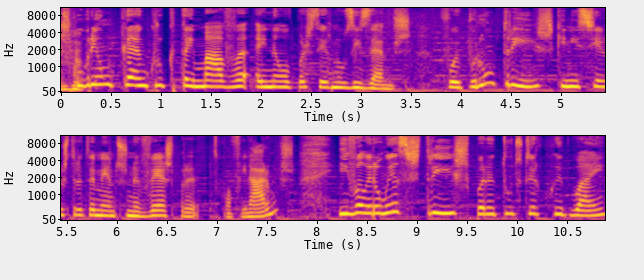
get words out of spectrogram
descobri um cancro que teimava em não aparecer nos exames precisamos. Foi por um triz que iniciei os tratamentos na véspera de confinarmos e valeram esses triz para tudo ter corrido bem.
